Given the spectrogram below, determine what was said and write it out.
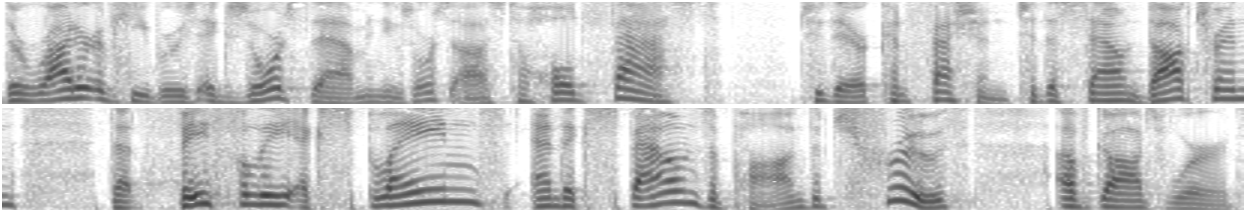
the writer of Hebrews exhorts them and exhorts us to hold fast to their confession, to the sound doctrine that faithfully explains and expounds upon the truth of God's word.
